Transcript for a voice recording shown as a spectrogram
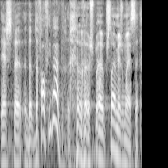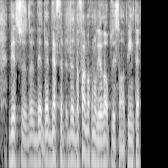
desta, da, da falsidade, a questão é mesmo essa, desses, de, de, dessa, da forma como o líder da oposição a pinta,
